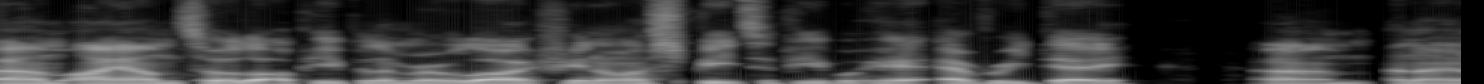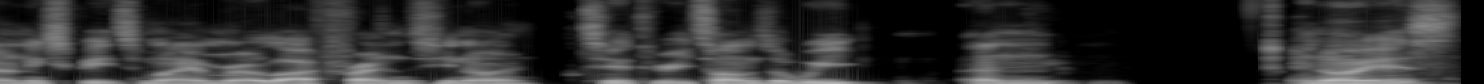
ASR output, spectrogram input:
um, I am to a lot of people in real life. You know, I speak to people here every day, um, and I only speak to my in real life friends, you know, two three times a week. And you know, it's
